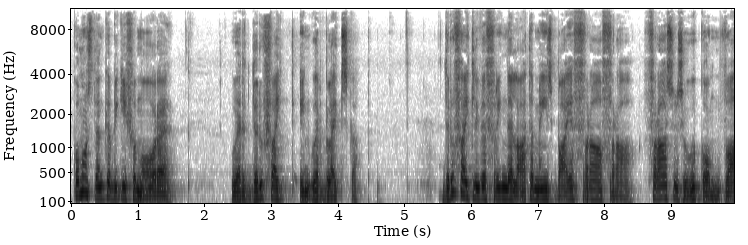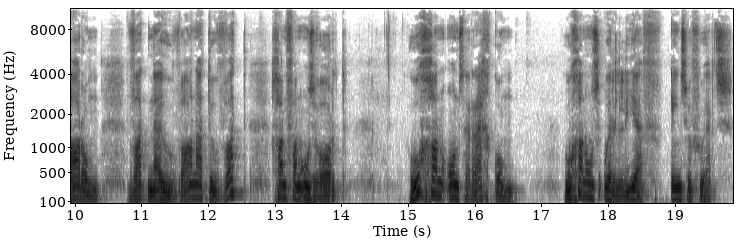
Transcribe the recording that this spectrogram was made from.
Kom ons dink 'n bietjie vanmôre oor droefheid en oor blydskap. Droefheid, liewe vriende, laat 'n mens baie vrae vra. Vra soos hoekom, waarom, wat nou, waarna toe, wat gaan van ons word? Hoe gaan ons regkom? Hoe gaan ons oorleef ensovoorts.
